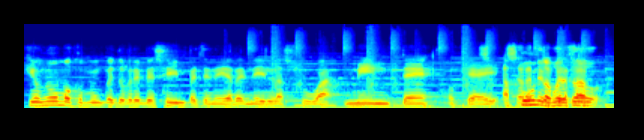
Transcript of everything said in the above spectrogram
che un uomo comunque dovrebbe sempre tenere nella sua mente, ok? Appunto per molto... far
